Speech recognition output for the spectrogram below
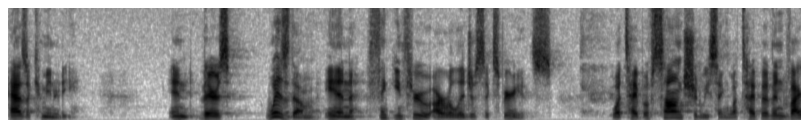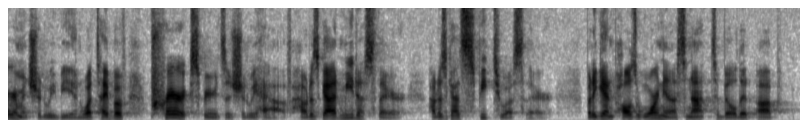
as a community. And there's wisdom in thinking through our religious experience. What type of songs should we sing? What type of environment should we be in? What type of prayer experiences should we have? How does God meet us there? How does God speak to us there? But again, Paul's warning us not to build it up.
